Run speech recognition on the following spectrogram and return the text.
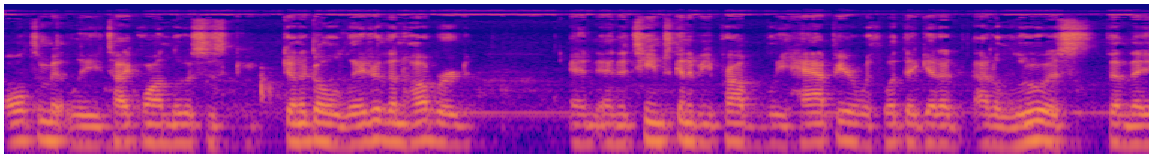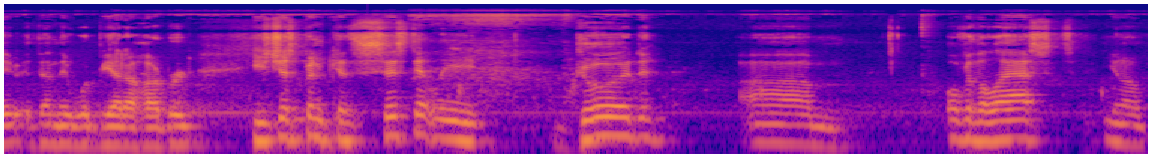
ultimately Tyquan Lewis is going to go later than Hubbard, and, and the team's going to be probably happier with what they get out of Lewis than they than they would be out of Hubbard. He's just been consistently good um, over the last you know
